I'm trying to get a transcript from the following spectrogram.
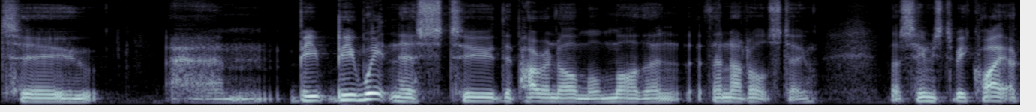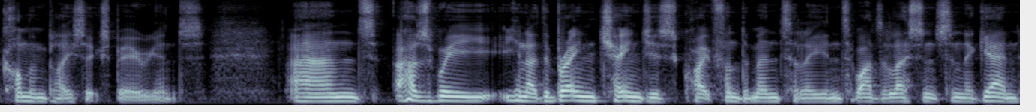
to um, be be witness to the paranormal more than than adults do. That seems to be quite a commonplace experience. And as we, you know, the brain changes quite fundamentally into adolescence and again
